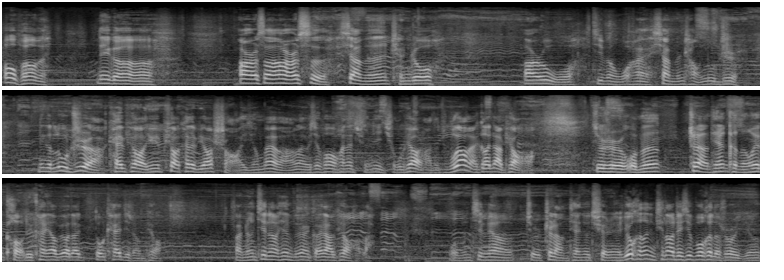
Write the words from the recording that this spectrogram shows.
哦，朋友们，那个二十三、二十四，厦门、沉舟；二十五，基本无害，厦门场录制。那个录制啊，开票，因为票开的比较少，已经卖完了。有些朋友还在群里求票啥的，不要买高价票啊。就是我们这两天可能会考虑看要不要再多开几张票，反正尽量先别买高价票好了。我们尽量就是这两天就确认，有可能你听到这期播客的时候已经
